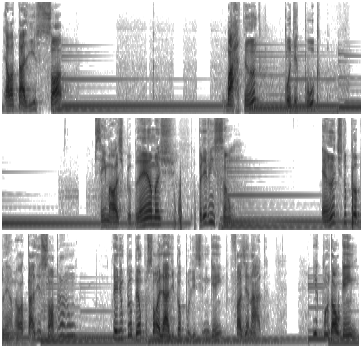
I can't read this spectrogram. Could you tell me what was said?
ela está ali só guardando o poder público sem maiores problemas. Prevenção é antes do problema. Ela está ali só para não ter nenhum problema, para só olhar ali para a polícia e ninguém fazer nada. E quando alguém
